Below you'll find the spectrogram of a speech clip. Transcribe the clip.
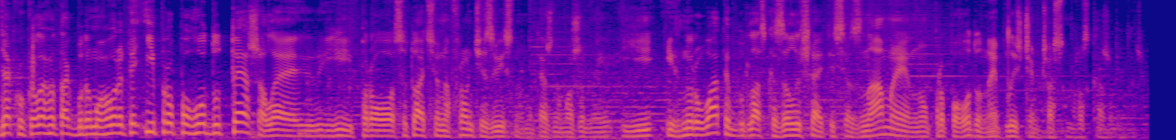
Дякую, колего. Так будемо говорити і про погоду теж, але і про ситуацію на фронті, звісно, ми теж не можемо її ігнорувати. Будь ласка, залишайтеся з нами. Ну про погоду найближчим часом розкажемо теж.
